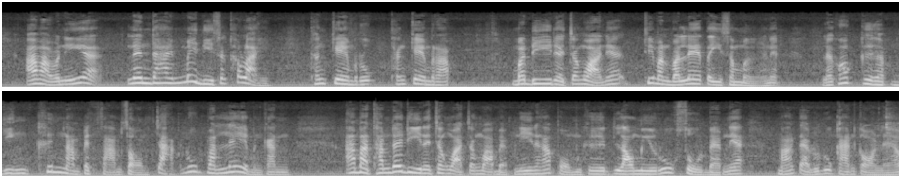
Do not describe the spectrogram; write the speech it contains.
ๆ อามัดวันนี้เล่นได้ไม่ดีสักเท่าไหร่ ทั้งเกมรุกทั้งเกมรับ มาดีเนี่ยจังหวะเนี้ยที่มันวันเล่ตีเสมอเนี่ยแล้วก็เกือบยิงขึ้นนำเป็น 3-2 จากลูกวันเล่เหมือนกัน อามัดทำได้ดีในจังหวะจังหวะแบบนี้นะครับผมคือเรามีลูกสูตรแบบเนี้ยมาตั้งแต่ฤดูกาลก่อนแล้ว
